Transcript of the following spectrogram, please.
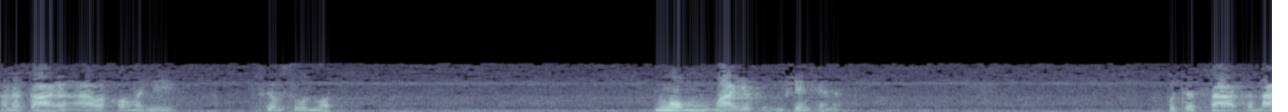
อนัตตาหาว่าของไม่มีเสื่อมสูญหมด งมมาอยู่เพียงแค่นั้น พุทธศาสนา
